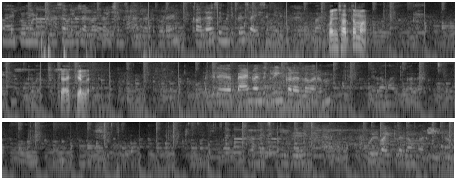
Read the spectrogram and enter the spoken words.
நான் இப்போ உங்களுக்கு புதுசாக வந்து சல்வார் கலெக்ஷன்ஸ் தான் காட்ட போகிறேன் கலர்ஸும் இருக்குது சைஸும் இருக்குது கொஞ்சம் சத்தமா? கேட்கல. அதில் பேன் வந்து க்ரீன் கலரில் வரும். எல்லாம் மல்டி கலர் இது ஃபுல் ஒயிட்டில் தான் வரும். இதுதான்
